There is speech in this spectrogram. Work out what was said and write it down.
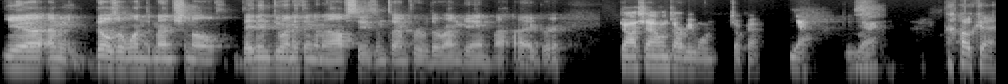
Yeah, I mean, Bills are one dimensional. They didn't do anything in the offseason to improve the run game. I, I agree. Josh Allen's RB1. It's okay. Yeah, exactly. Okay.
